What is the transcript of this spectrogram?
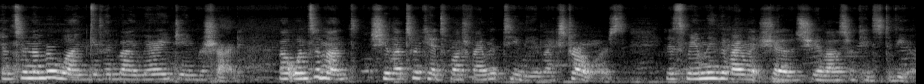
Answer number one given by Mary Jane Burchard. About once a month, she lets her kids watch violent TV like Star Wars. It is mainly the violent shows she allows her kids to view.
